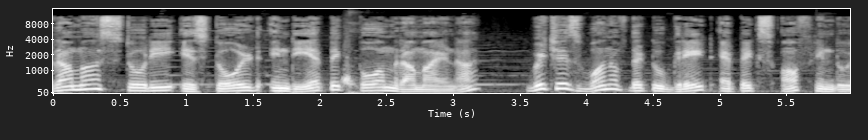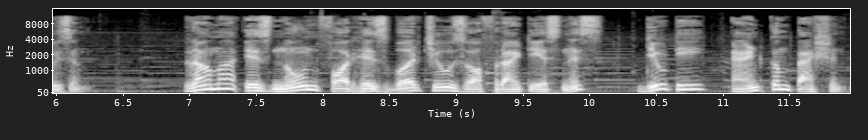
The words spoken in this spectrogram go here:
Rama's story is told in the epic poem Ramayana, which is one of the two great epics of Hinduism. Rama is known for his virtues of righteousness, duty, and compassion.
